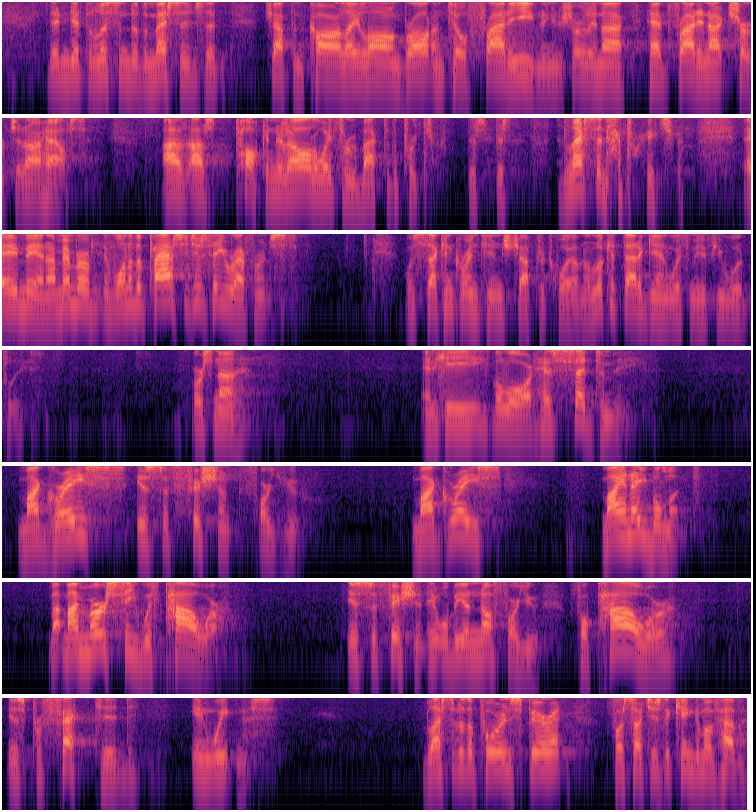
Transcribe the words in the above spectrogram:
Didn't get to listen to the message that Chaplain Carl A. Long brought until Friday evening, and Shirley and I had Friday night church at our house. I was, I was talking nearly all the way through back to the preacher, just, just blessing that preacher. Amen. I remember one of the passages he referenced was Second Corinthians chapter 12. Now look at that again with me, if you would, please. Verse 9. And he, the Lord, has said to me, My grace is sufficient for you. My grace, my enablement, my, my mercy with power is sufficient. It will be enough for you. For power is perfected in weakness. Blessed are the poor in spirit, for such is the kingdom of heaven.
